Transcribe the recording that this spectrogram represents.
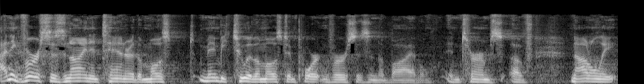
I think verses 9 and 10 are the most, maybe two of the most important verses in the Bible in terms of not only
